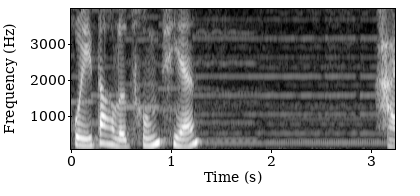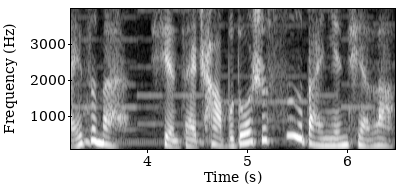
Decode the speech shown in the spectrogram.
回到了从前，孩子们，现在差不多是四百年前了。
